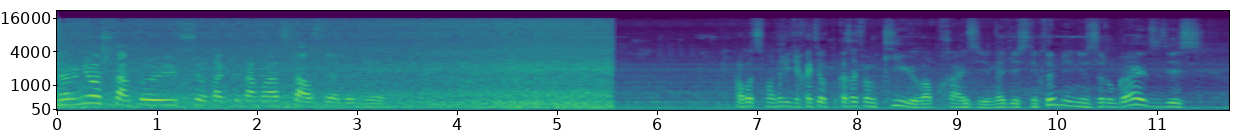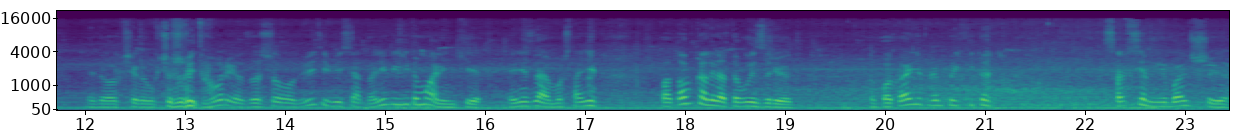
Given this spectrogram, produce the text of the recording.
нырнешь там, то и все, так ты там и остался, я думаю. А вот смотрите, хотел показать вам киви в Абхазии. Надеюсь, никто меня не заругает здесь. Это вообще как в чужой двор я зашел. Вот видите, висят, но они какие-то маленькие. Я не знаю, может они потом когда-то вызреют. Но пока они прям какие-то совсем небольшие.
